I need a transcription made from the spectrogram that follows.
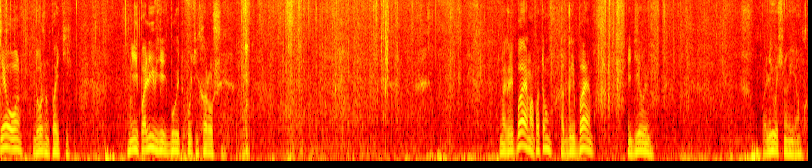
И он должен пойти. И полив здесь будет очень хороший. Нагребаем, а потом отгребаем и делаем поливочную ямку.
